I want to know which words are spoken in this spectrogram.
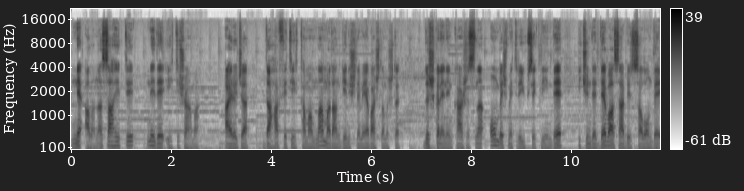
ne alana sahipti ne de ihtişama. Ayrıca daha fetih tamamlanmadan genişlemeye başlamıştı. Dış kalenin karşısına 15 metre yüksekliğinde, içinde devasa bir salon ve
